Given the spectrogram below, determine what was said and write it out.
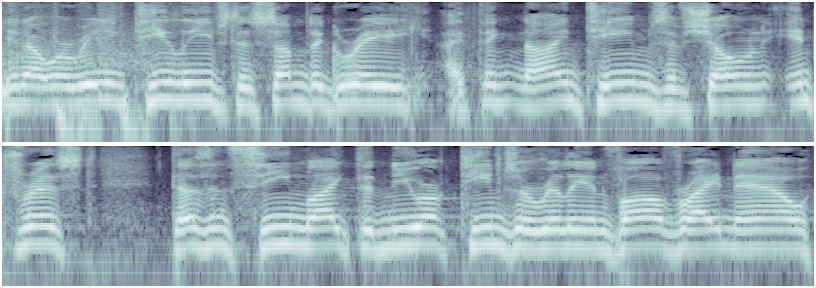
You know, we're reading tea leaves to some degree. I think nine teams have shown interest. Doesn't seem like the New York teams are really involved right now.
